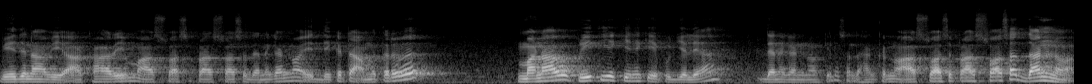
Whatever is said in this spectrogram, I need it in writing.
වේදනාවේ ආකාරයෙන්ම ආස්වාස ප්‍රාස්වාස දැනගන්නවා. ඒ දෙකට අමතරව මනාව ප්‍රීතිය කියන එකේ පුජ්‍යලයා දැනගන්නවා කියලා සඳහන් කරනවා. ආස්වාස ප්‍රාස්වාසත් දන්නවා.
